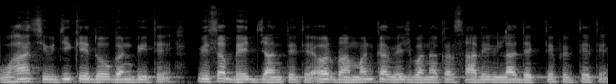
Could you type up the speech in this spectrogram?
वहाँ शिवजी के दो गण भी थे। वे सब भेद जानते थे और ब्राह्मण का वेश बनाकर सारी लीला देखते फिरते थे।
